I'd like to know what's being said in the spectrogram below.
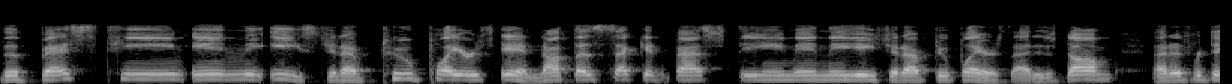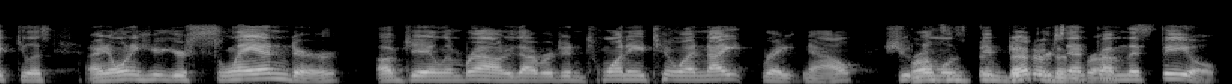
The best team in the East should have two players in, not the second best team in the East should have two players. That is dumb. That is ridiculous. And I don't want to hear your slander of Jaylen Brown, who's averaging 22 a night right now, shooting Brunson's almost 50% from the field.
